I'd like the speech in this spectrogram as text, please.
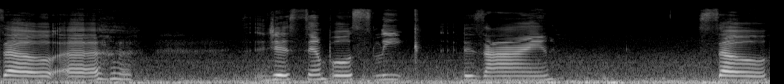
So uh, just simple, sleek design. So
